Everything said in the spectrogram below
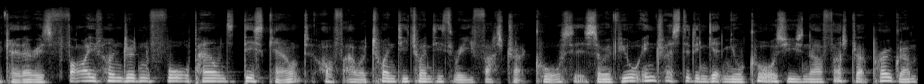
Okay, there is £504 discount off our 2023 fast track courses. So if you're interested in getting your course using our fast track program,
